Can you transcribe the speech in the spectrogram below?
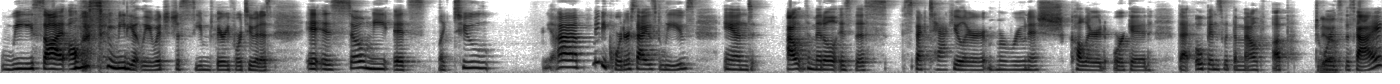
we saw it almost immediately, which just seemed very fortuitous. It is so neat. It's like two, uh, maybe quarter-sized leaves, and out the middle is this spectacular maroonish colored orchid that opens with the mouth up towards the sky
